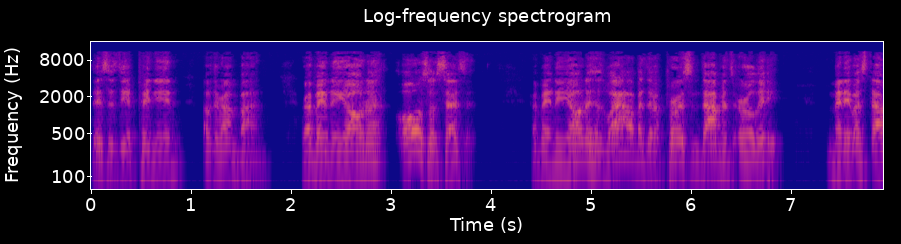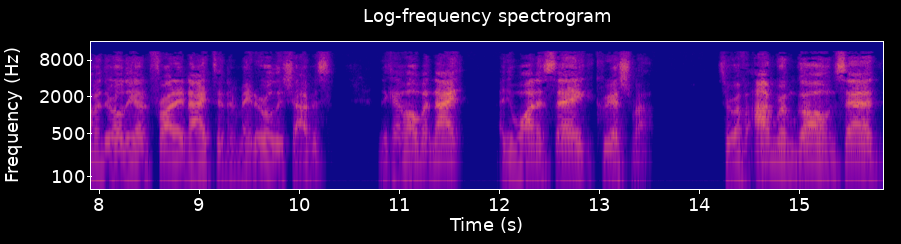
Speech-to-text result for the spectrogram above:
This is the opinion of the Ramban. Rabbi Yonah also says it. Rabbi Yonah says, well, but if a person davens early, many of us davened early on Friday night and made early Shabbos, you come home at night and you want to say Kriyashma. So Rav Amram Gaon said,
